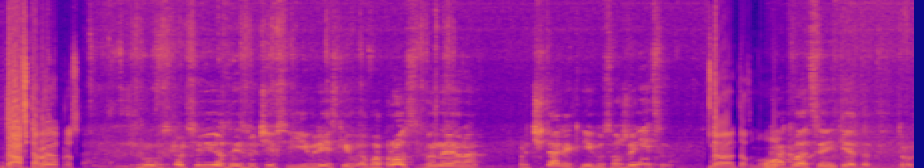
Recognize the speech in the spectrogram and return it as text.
Да, второй вопрос. Ну, столь серьезно изучив еврейский вопрос, вы, наверное, прочитали книгу Солженицына? Да, давно. Как вы оцените этот труд?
